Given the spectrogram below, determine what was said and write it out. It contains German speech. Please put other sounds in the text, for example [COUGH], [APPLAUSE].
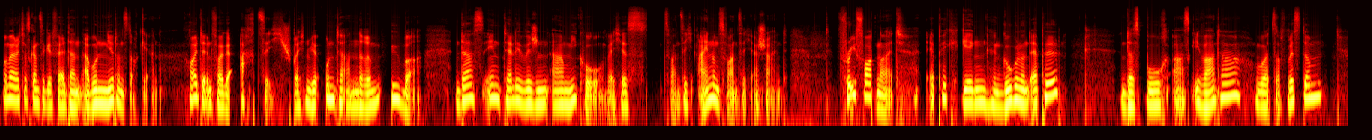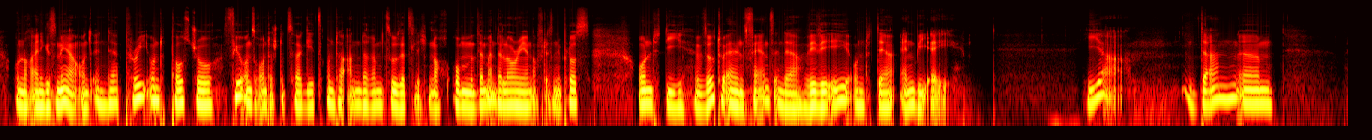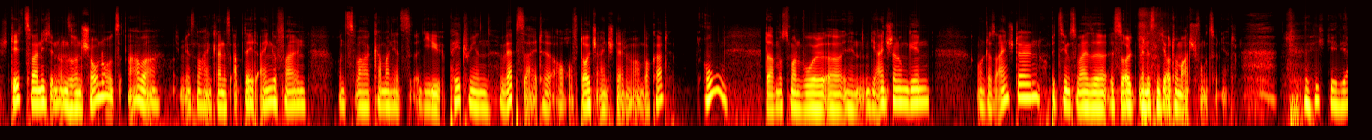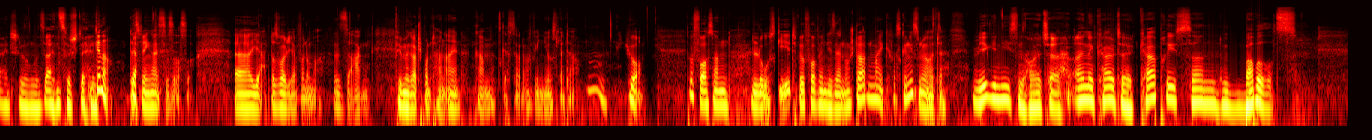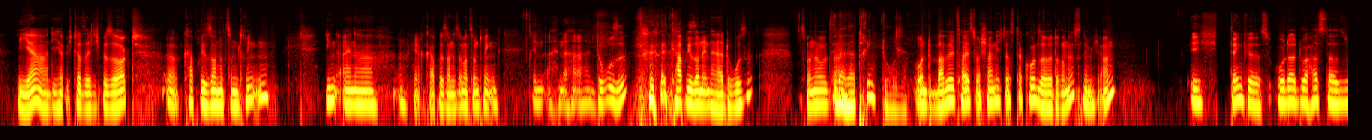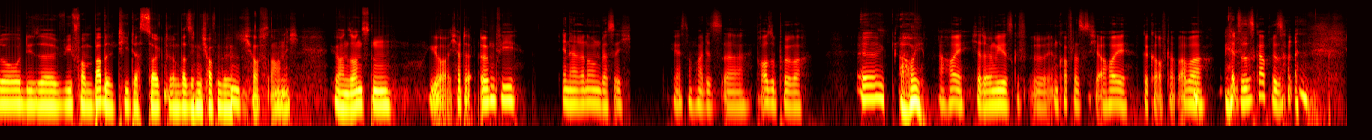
Und wenn euch das Ganze gefällt, dann abonniert uns doch gerne. Heute in Folge 80 sprechen wir unter anderem über das Intellivision Amico, welches 2021 erscheint. Free Fortnite, Epic gegen Google und Apple, das Buch Ask Ivata, Words of Wisdom und noch einiges mehr. Und in der Pre- und Post-Show für unsere Unterstützer geht es unter anderem zusätzlich noch um The Mandalorian auf Disney Plus und die virtuellen Fans in der WWE und der NBA. Ja, dann ähm, steht zwar nicht in unseren Shownotes, aber mir ist noch ein kleines Update eingefallen. Und zwar kann man jetzt die Patreon-Webseite auch auf Deutsch einstellen, wenn man Bock hat. Oh, Da muss man wohl äh, in, den- in die Einstellungen gehen und das einstellen, beziehungsweise es soll, wenn es nicht automatisch funktioniert. [LAUGHS] ich gehe in die Einstellung, um es einzustellen. Genau, deswegen heißt es auch so. Äh, ja, das wollte ich einfach nur mal sagen. Fiel mir gerade spontan ein, kam jetzt gestern irgendwie ein Newsletter. Hm. Ja, bevor es dann losgeht, bevor wir in die Sendung starten, Mike, was genießen wir heute? Wir genießen heute eine kalte Capri Sun Bubbles. Ja, die habe ich tatsächlich besorgt. Äh, Capri-Sonne zum Trinken. In einer, ja, Capri-Sonne ist immer zum Trinken. In einer Dose. [LAUGHS] Capri-Sonne in einer Dose. Muss man da wohl In sagen. einer Trinkdose. Und Bubbles heißt wahrscheinlich, dass da Kohlensäure drin ist, nehme ich an. Ich denke es. Oder du hast da so diese, wie vom Bubble Tea, das Zeug drin, was ich nicht hoffen will. Ich hoffe es auch nicht. Ja, ansonsten, ja, ich hatte irgendwie in Erinnerung, dass ich, wie heißt nochmal das äh, Brausepulver? Äh, Ahoi. Ahoi. Ich hatte irgendwie das äh, im Kopf, dass ich Ahoi gekauft habe. Aber jetzt ist es Capri-Sonne.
